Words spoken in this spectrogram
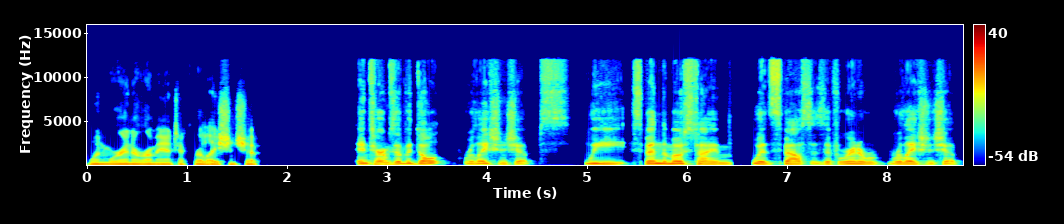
when we're in a romantic relationship in terms of adult relationships we spend the most time with spouses. If we're in a relationship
